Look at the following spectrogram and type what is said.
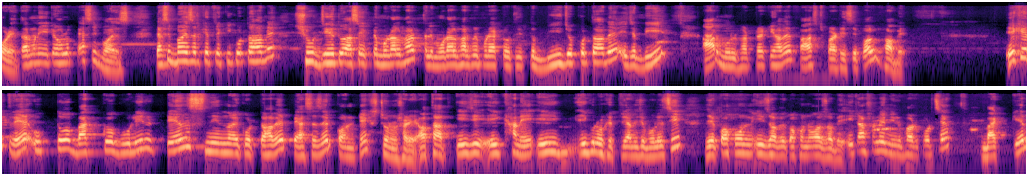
করে। তার মানে এটা হলো প্যাসিভ ভয়েস প্যাসিভ ভয়েসের ক্ষেত্রে কি করতে হবে? শুট যেহেতু আছে একটা মোডাল ভার্ব তাহলে মোডাল ভার্বের পরে একটা অতিরিক্ত বি যোগ করতে হবে। এই যে বি আর মূল ভার্বটার কি হবে? পাস্ট পার্টিসিপল হবে। এক্ষেত্রে উক্ত বাক্যগুলির টেন্স নির্ণয় করতে হবে প্যাসেজের কনটেক্সট অনুসারে। অর্থাৎ এই যে এইখানে এই, এইগুলোর ক্ষেত্রে আমি যে বলেছি যে কখন ইজ হবে, কখন অজ হবে, এটা আসলে নির্ভর করছে বাক্যের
